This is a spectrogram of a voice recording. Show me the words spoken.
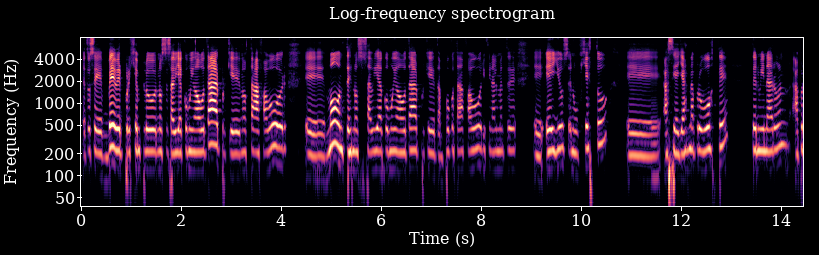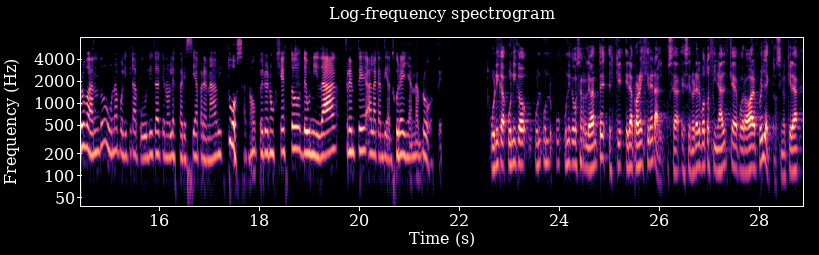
Entonces, Weber, por ejemplo, no se sabía cómo iba a votar porque no estaba a favor. eh, Montes no se sabía cómo iba a votar porque tampoco estaba a favor. Y finalmente eh, ellos, en un gesto eh, hacia Yasna Proboste, terminaron aprobando una política pública que no les parecía para nada virtuosa, ¿no? Pero era un gesto de unidad frente a la candidatura de Yasna Proboste. Única, única, un- un- única cosa relevante es que era aprobar en general. O sea, ese no era el voto final que aprobaba el proyecto, sino que era,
